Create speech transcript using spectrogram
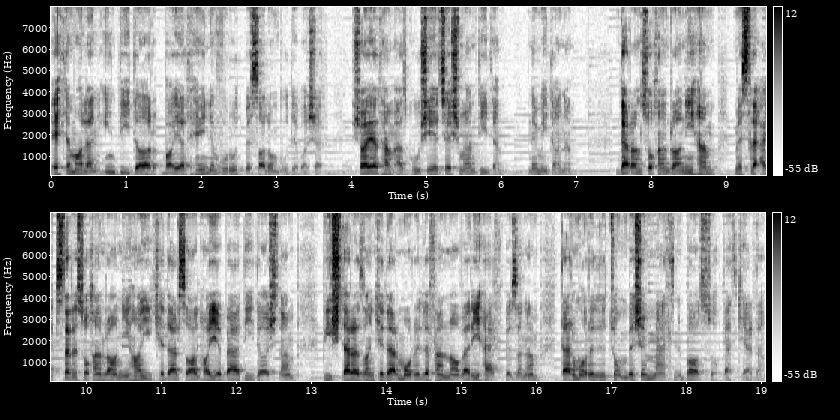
احتمالا این دیدار باید حین ورود به سالن بوده باشد. شاید هم از گوشه چشمم دیدم. نمی‌دانم. در آن سخنرانی هم مثل اکثر سخنرانی هایی که در سالهای بعدی داشتم بیشتر از آن که در مورد فناوری حرف بزنم در مورد جنبش متن باز صحبت کردم.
